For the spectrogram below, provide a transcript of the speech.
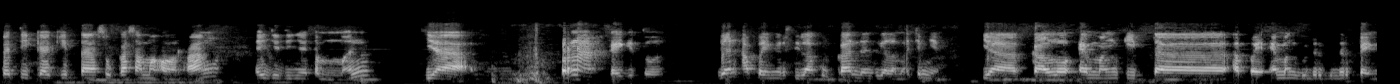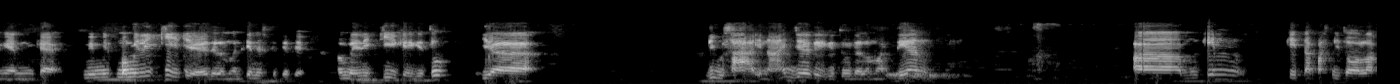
ketika kita suka sama orang eh jadinya temen ya pernah kayak gitu. Dan apa yang harus dilakukan dan segala macamnya ya kalau emang kita apa ya emang bener-bener pengen kayak memiliki ya dalam artian seperti ya memiliki kayak gitu ya diusahain aja kayak gitu dalam artian uh, mungkin kita pas ditolak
